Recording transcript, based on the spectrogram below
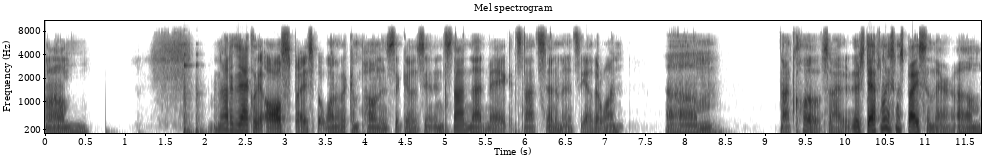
Um, not exactly allspice, but one of the components that goes in. It's not nutmeg. It's not cinnamon. It's the other one. Um, not cloves either. There's definitely some spice in there. Um,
